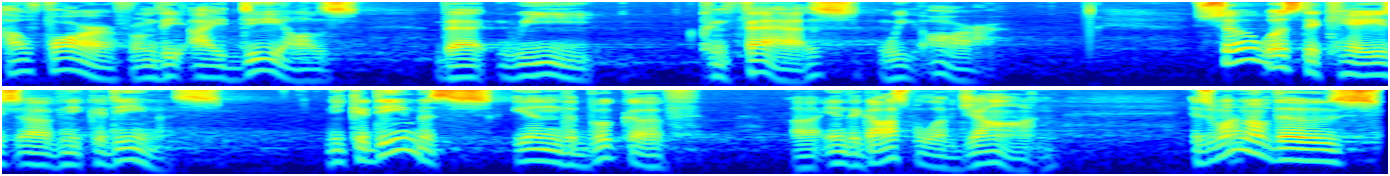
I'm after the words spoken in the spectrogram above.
how far from the ideals that we confess we are. So was the case of Nicodemus. Nicodemus in the book of, uh, in the Gospel of John, is one of those,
